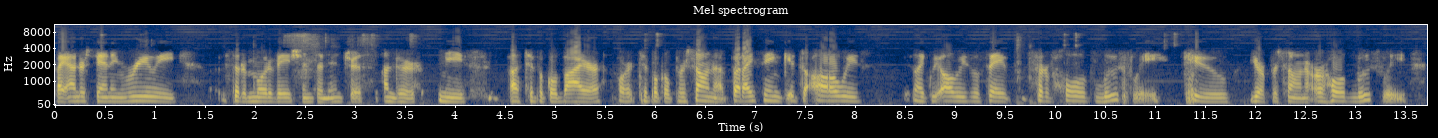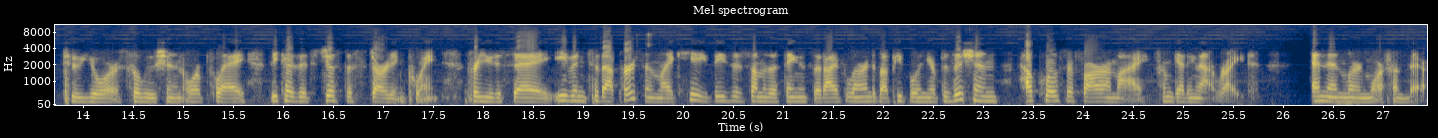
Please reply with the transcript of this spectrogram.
by understanding really sort of motivations and interests underneath a typical buyer or a typical persona. But I think it's always like we always will say, sort of hold loosely to your persona or hold loosely to your solution or play because it's just a starting point for you to say, even to that person, like, hey, these are some of the things that I've learned about people in your position. How close or far am I from getting that right? And then learn more from there.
